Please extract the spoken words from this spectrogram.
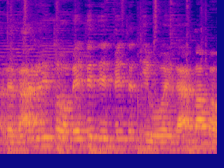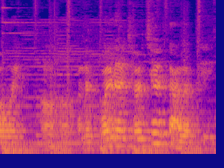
અને લાગણી તો બે તે દિન બે દી હોય રામ બાપા હોય. અને કોઈને છળછેડતા નથી.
